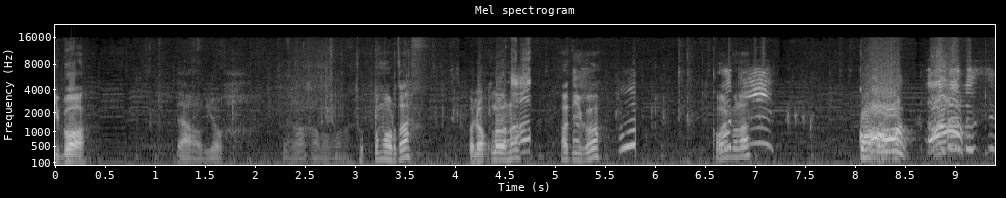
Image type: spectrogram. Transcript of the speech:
İbo Ya yok. Ben kalkamam ona. tuttum orada. Blokla onu. Hadi İbo. Koy mu lan? Ananı s-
